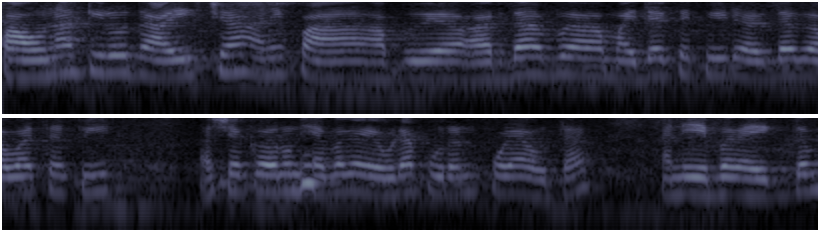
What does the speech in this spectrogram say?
पावणा किलो डाळीच्या आणि पा अर्धा मैद्याचं पीठ अर्धा गव्हाचं पीठ अशा करून हे बघा एवढ्या पुरणपोळ्या होतात. आणि हे बघा एकदम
